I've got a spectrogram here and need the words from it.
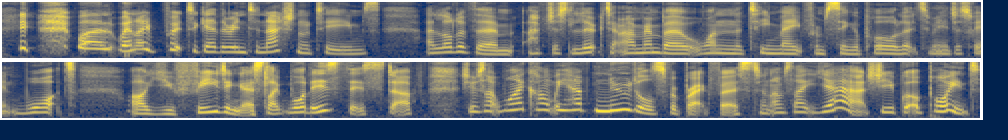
well, when I put together international teams, a lot of them have just looked at. I remember one teammate from Singapore looked at me and just went, "What are you feeding us? Like, what is this stuff?" She was like, "Why can't we have noodles for breakfast?" And I was like, "Yeah." actually you've got a point.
